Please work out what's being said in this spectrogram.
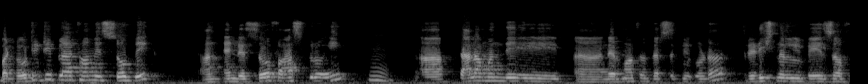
But OTT platform is so big and so fast growing చాలా మంది ఆ, నిర్మాతలు దర్శకులు కూడా traditional ways of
